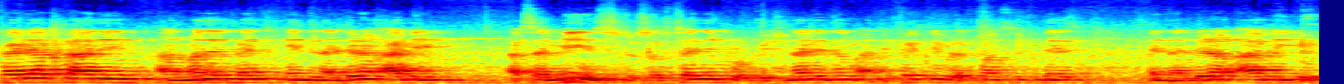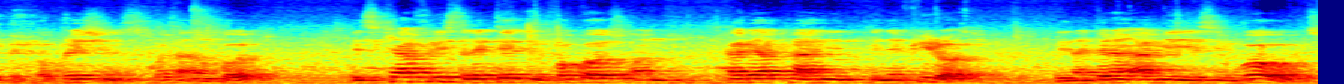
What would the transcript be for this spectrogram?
career planning and management in the Nigerian Army as a means to sustaining professionalism and effective responsiveness in Nigerian Army operations, quote unquote, is carefully selected to focus career planning in a period the Nigerian Army is involved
